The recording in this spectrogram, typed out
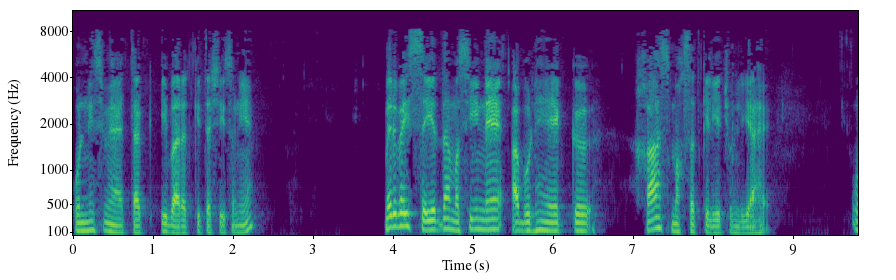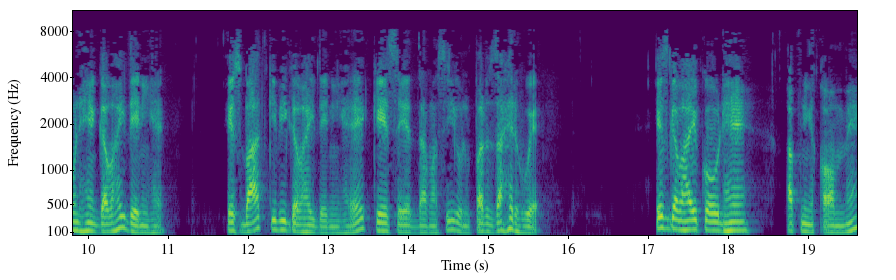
انیسویں آیت تک عبارت کی تشریح سنیے۔ میرے بھائی سیدہ مسیح نے اب انہیں ایک خاص مقصد کے لیے چن لیا ہے۔ انہیں گواہی دینی ہے۔ اس بات کی بھی گواہی دینی ہے کہ سیدہ مسیح ان پر ظاہر ہوئے۔ اس گواہی کو انہیں اپنی قوم میں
